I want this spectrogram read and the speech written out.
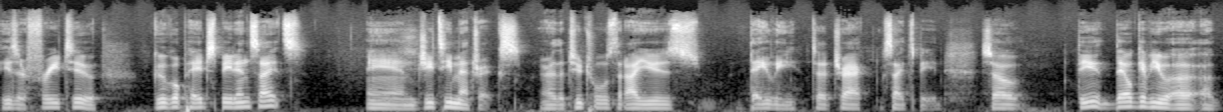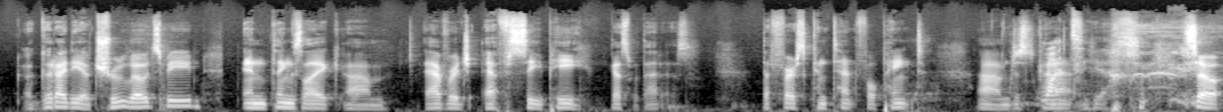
These are free too. Google Page Speed Insights and GTmetrix are the two tools that I use daily to track site speed. So the, they'll give you a, a, a good idea of true load speed and things like um, average FCP. Guess what that is? The first contentful paint. Um, just kind of yes. so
